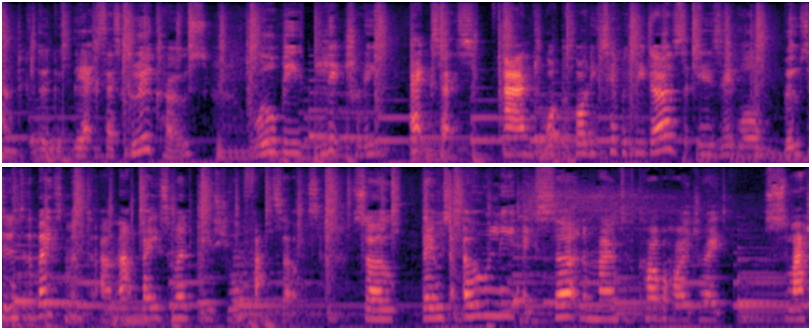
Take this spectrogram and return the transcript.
and the, the excess glucose will be literally excess. And what the body typically does is it will boot it into the basement, and that basement is your fat cells. So there is only a certain amount of carbohydrate slash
